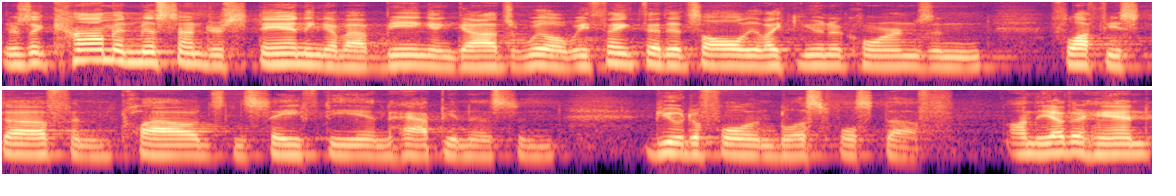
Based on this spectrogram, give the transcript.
There's a common misunderstanding about being in God's will. We think that it's all like unicorns and fluffy stuff and clouds and safety and happiness and beautiful and blissful stuff. On the other hand,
